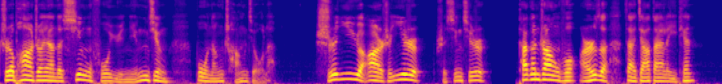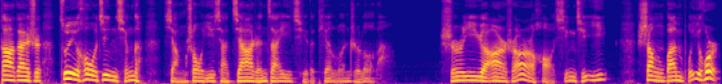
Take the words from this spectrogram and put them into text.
只怕这样的幸福与宁静不能长久了。十一月二十一日是星期日，她跟丈夫、儿子在家待了一天，大概是最后尽情的享受一下家人在一起的天伦之乐吧。十一月二十二号星期一，上班不一会儿，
